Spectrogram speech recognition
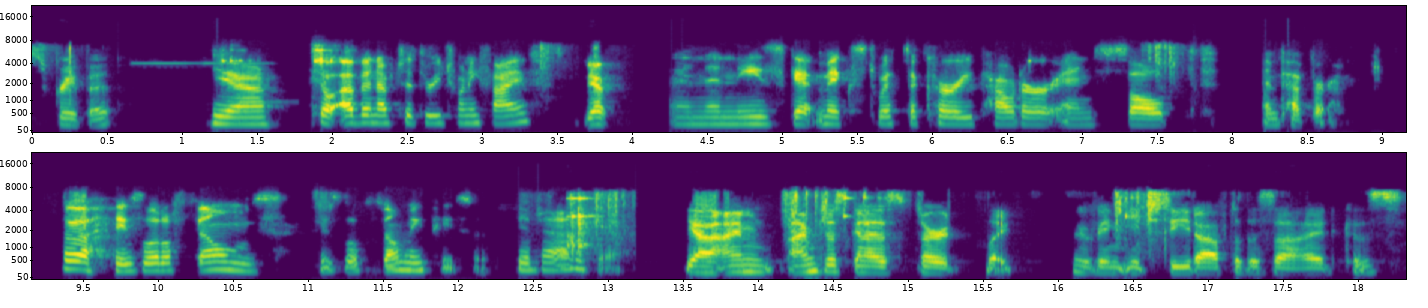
scrape it. Yeah. So oven up to 325. Yep. And then these get mixed with the curry powder and salt and pepper. Ugh, these little films, these little filmy pieces. Get out of here. Yeah, I'm I'm just gonna start like moving each seed off to the side because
